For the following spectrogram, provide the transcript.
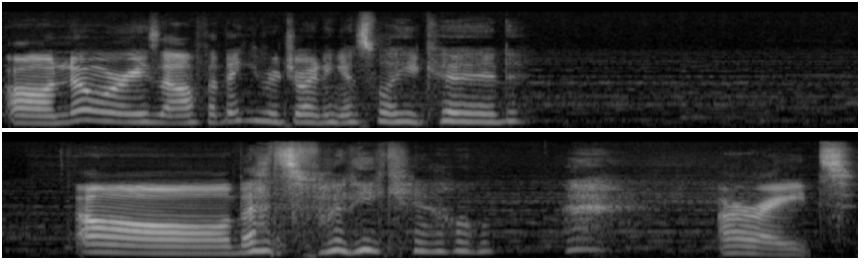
Oh, no worries, Alpha. Thank you for joining us while you could. Oh, that's funny, Cal. Alright.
